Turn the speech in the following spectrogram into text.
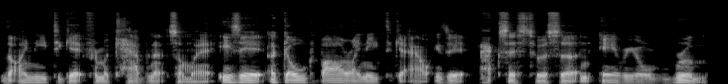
that I need to get from a cabinet somewhere? Is it a gold bar I need to get out? Is it access to a certain area or room?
